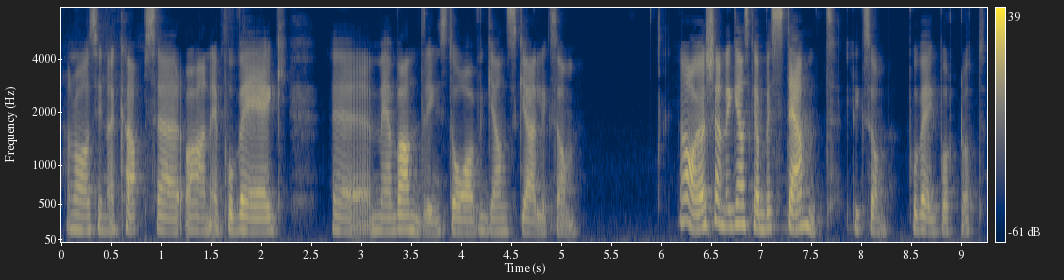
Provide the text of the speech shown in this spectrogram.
han har sina kaps här och han är på väg eh, med en vandringsstav ganska liksom... Ja, jag känner ganska bestämt liksom på väg bortåt.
